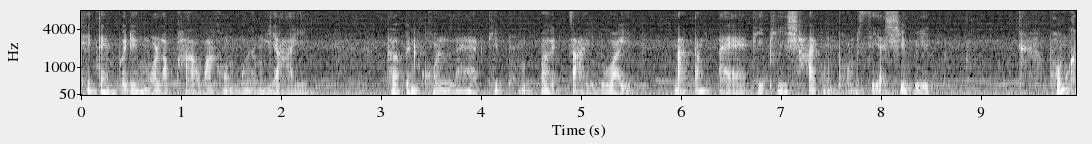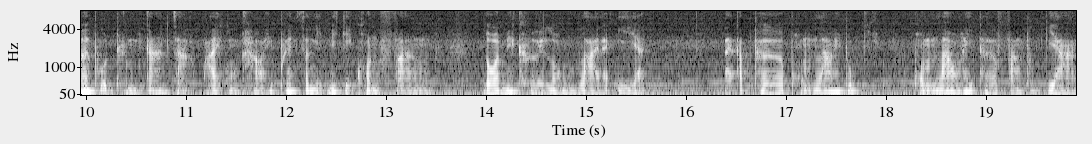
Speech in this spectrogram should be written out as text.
ที่เต็มไปด้วยมลภาวะของเมืองใหญ่ เธอเป็นคนแรกที่ผมเปิดใจด้วย นับตั้งแต่ที่พี่ชายของผมเสียชีวิต ผมเคยพูดถึงการจากไปของเขาให้เพื่อนสนิทไม่กี่คนฟัง โดยไม่เคยลงรายละเอียด แต่กับเธอผมเล่าให้ทุก ผมเล่าให้เธอฟังทุกอย่าง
